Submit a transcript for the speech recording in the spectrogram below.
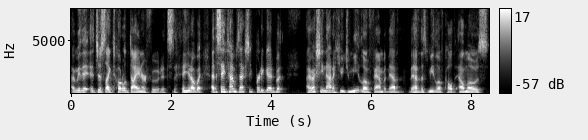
I mean, it's just like total diner food. It's you know, but at the same time, it's actually pretty good. But I'm actually not a huge meatloaf fan, but they have they have this meatloaf called Elmo's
